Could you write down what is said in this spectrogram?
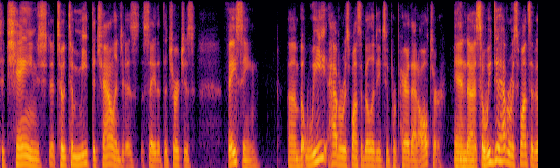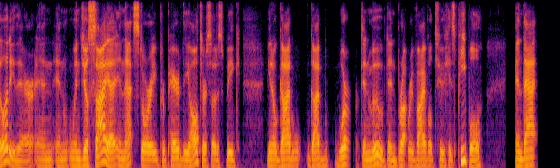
to change to to meet the challenges say that the church is facing um, but we have a responsibility to prepare that altar. And uh, so we do have a responsibility there. And and when josiah in that story prepared the altar so to speak you know god god worked and moved and brought revival to his people and that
